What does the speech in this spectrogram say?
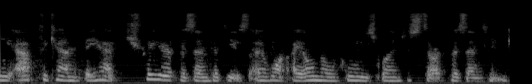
The applicant, they had three representatives. I want, I don't know who is going to start presenting.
